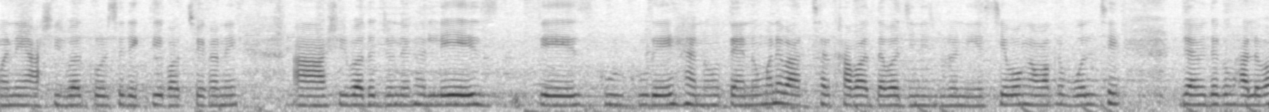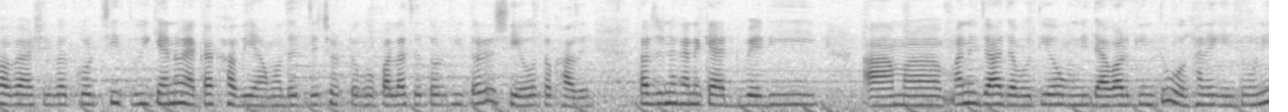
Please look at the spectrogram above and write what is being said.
মানে আশীর্বাদ করেছে। দেখতেই পাচ্ছ এখানে আশীর্বাদের জন্য এখানে লেজ টেজ কুরকুরে, হেন তেন মানে বাচ্চার খাবার দাবার জিনিসগুলো নিয়ে এসছে এবং আমাকে বলছে যে, আমি তোকে ভালোভাবে আশীর্বাদ করছি। তুই কেন একা খাবি? আমাদের যে ছোট্ট গোপাল আছে তোর ভিতরে, সেও তো খাবে। তার জন্য এখানে ক্যাডবেরি মানে যা যাবতীয় উনি দেওয়ার কিন্তু, ওখানে কিন্তু উনি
